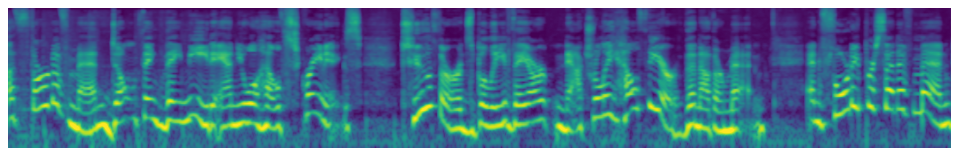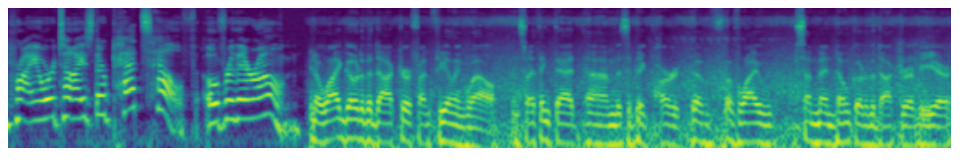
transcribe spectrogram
a third of men don't think they need annual health screenings. Two thirds believe they are naturally healthier than other men and 40% of men prioritize their pet's health over their own. You know, why go to the doctor if I'm feeling well? And so I think that um, is a big part of, of why some men don't go to the doctor every year.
